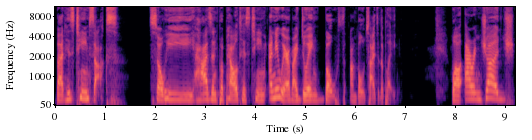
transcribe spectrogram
But his team sucks. So he hasn't propelled his team anywhere by doing both on both sides of the plate. Well, Aaron Judge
